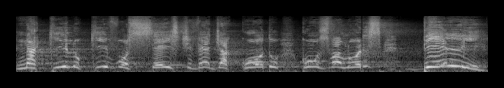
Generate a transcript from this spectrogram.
naquilo que você estiver de acordo com os valores dele,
